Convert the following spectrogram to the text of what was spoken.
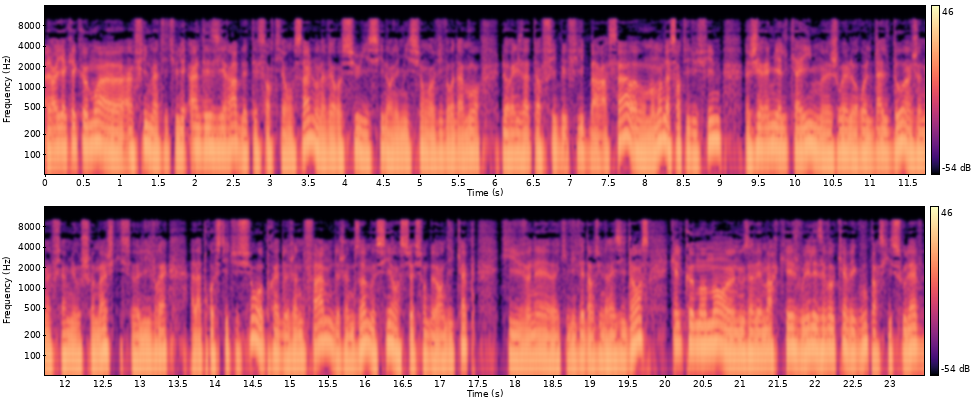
Alors il y a quelques mois, euh, un film intitulé Indésirable était sorti en salle. On avait reçu ici dans l'émission Vivre d'amour le réalisateur Philippe Barassa. Au moment de la sortie du film, Jérémy Elkaïm jouait le rôle d'Aldo, un jeune infirmier au chômage qui se livrait à la prostitution auprès de jeunes femmes, de jeunes hommes aussi en situation de handicap qui venaient, euh, qui vivaient dans une résidence. Quelques moments euh, nous avaient marqué. Je voulais les évoquer avec vous parce qu'ils soulèvent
